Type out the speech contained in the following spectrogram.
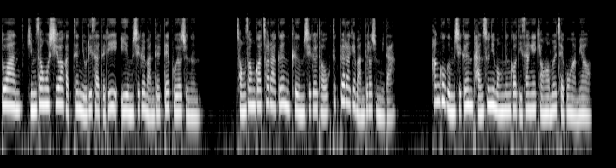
또한 김성호 씨와 같은 요리사들이 이 음식을 만들 때 보여주는 정성과 철학은 그 음식을 더욱 특별하게 만들어줍니다. 한국 음식은 단순히 먹는 것 이상의 경험을 제공하며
